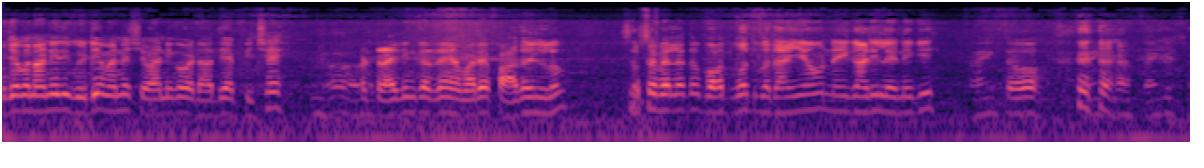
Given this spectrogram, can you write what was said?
मुझे बनानी थी वीडियो मैंने शिवानी को बैठा दिया पीछे और ड्राइविंग कर रहे हैं हमारे फादर इन लोग सबसे पहले तो बहुत बहुत बधाइयाँ हूँ नई गाड़ी लेने की। तो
